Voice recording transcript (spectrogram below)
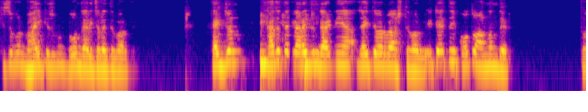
কিছুক্ষণ ভাই কিছুক্ষণ বোন গাড়ি চালাইতে পারবে। একজন কাজে থাকলে আরেকজন গাড়ি নিয়ে যাইতে পারবে আসতে পারবে। এটা এতে কত আনন্দের। তো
